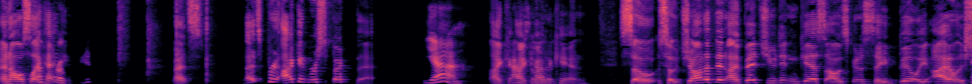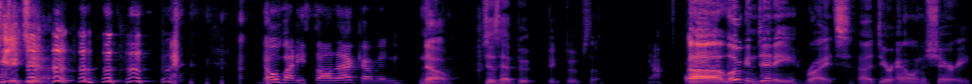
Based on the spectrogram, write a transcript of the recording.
And i was like hey that's that's pretty i can respect that. Yeah. i, I kind of can. So so jonathan i bet you didn't guess i was going to say billie eilish did you Nobody saw that coming. No, she does have boob, big boobs though. Yeah. Uh, Logan Denny writes, uh, "Dear Alan and Sherry,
